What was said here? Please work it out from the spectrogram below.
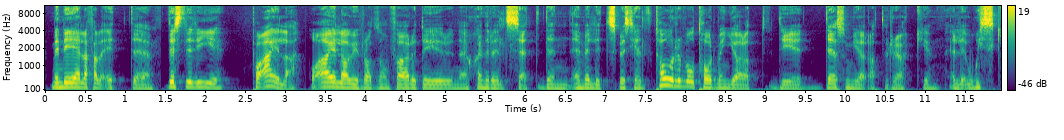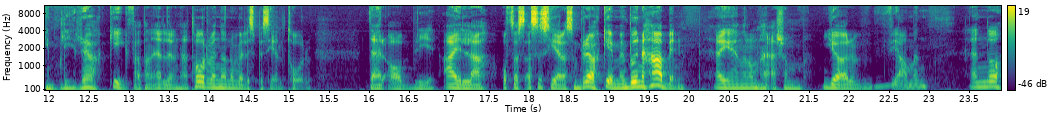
Men det är i alla fall ett eh, destilleri på Ayla. Och Ayla har vi pratat om förut, det är ju den generellt sett den, en väldigt speciell torv och torven gör att det är det som gör att rök, eller whiskyn blir rökig för att man eldar den här torven och en väldigt speciell torv. Därav blir Ayla oftast associerad som rökig, men Bunahabin är ju en av de här som gör, ja men, ändå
